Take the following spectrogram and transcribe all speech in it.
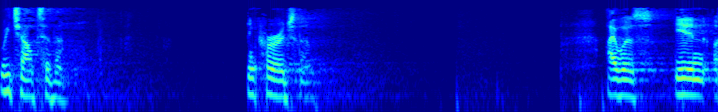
Reach out to them. Encourage them. I was in a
